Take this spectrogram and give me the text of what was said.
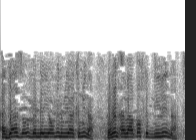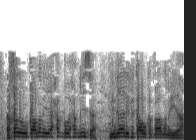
أجاز أبنى يومنهم يا كمذا ومن أبى قفك الديدين. أخذه قاضنا يا حق وحقيسة من ذلك كاوك قاضنا يا.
